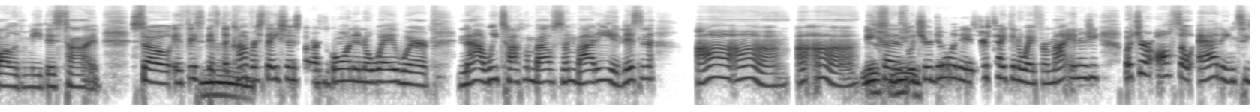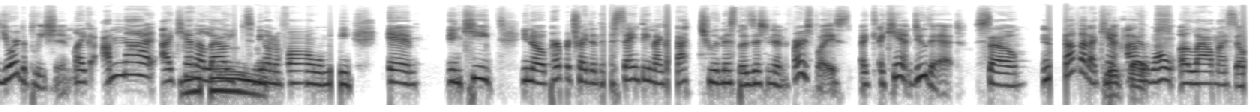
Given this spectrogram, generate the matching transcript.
all of me this time. So if it's if the Mm. conversation starts going in a way where now we talking about somebody and this and that, uh uh uh uh because what you're doing is you're taking away from my energy, but you're also adding to your depletion. Like I'm not, I can't allow you to be on the phone with me and and keep, you know, perpetrating the same thing that got you in this position in the first place. I, I can't do that. So not that I can't, I won't allow myself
